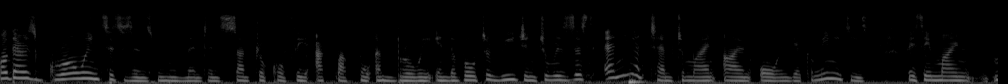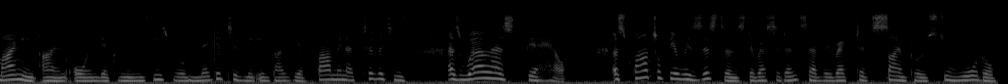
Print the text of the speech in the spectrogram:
Well, there is growing citizens' movement in Santrokofi, Akpafu, and Broe in the Volta region to resist any attempt to mine iron ore in their communities. They say mine, mining iron ore in their communities will negatively impact their farming activities as well as their health. As part of their resistance, the residents have erected signposts to ward off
